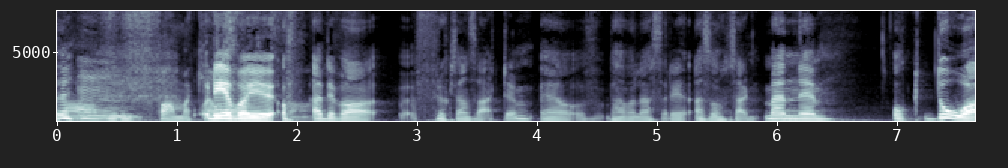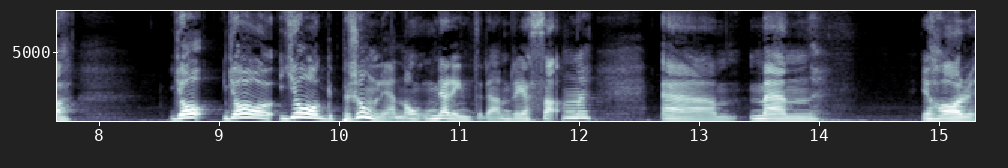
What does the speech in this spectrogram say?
Mm. Fan vad Och det var ju, ja, det var fruktansvärt eh, att behöva lösa det. Alltså, så här. Men, eh, och då, jag, jag, jag personligen ångrar inte den resan. Eh, men jag har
